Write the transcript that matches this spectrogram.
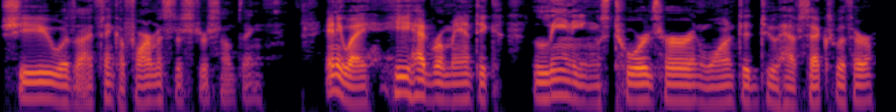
she was, I think, a pharmacist or something. Anyway, he had romantic leanings towards her and wanted to have sex with her.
